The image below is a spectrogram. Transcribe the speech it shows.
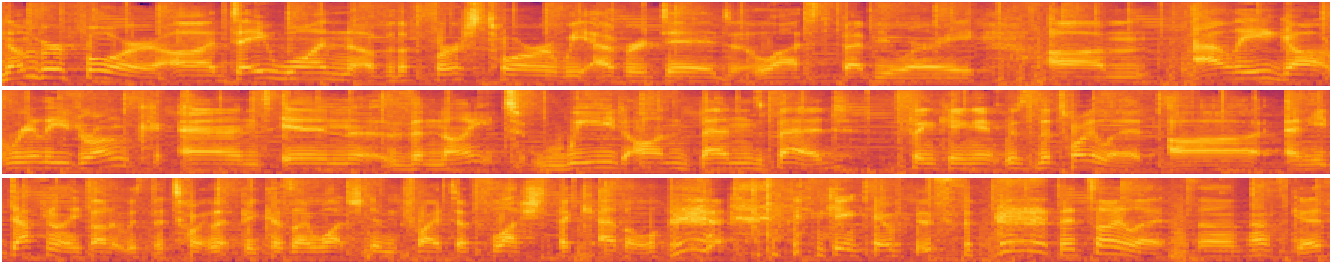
number four, uh, day one of the first tour we ever did last February. Um, Ali got really drunk and in the night weed on Ben's bed thinking it was the toilet. Uh, and he definitely thought it was the toilet because I watched him try to flush the kettle thinking it was the, the toilet. So that's good.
